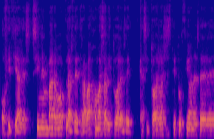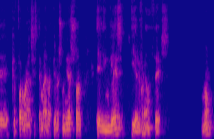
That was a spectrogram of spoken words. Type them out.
oficiales. Sin embargo, las de trabajo más habituales de casi todas las instituciones que forman el sistema de Naciones Unidas son el inglés y el francés. ¿no?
